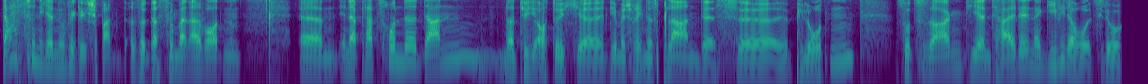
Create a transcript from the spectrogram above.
das finde ich ja nun wirklich spannend. Also, dass du mit anderen Worten ähm, in der Platzrunde dann natürlich auch durch äh, dementsprechendes Plan des äh, Piloten sozusagen dir einen Teil der Energie wiederholst, die du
